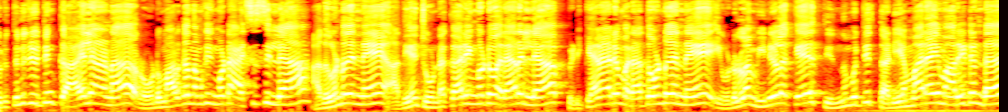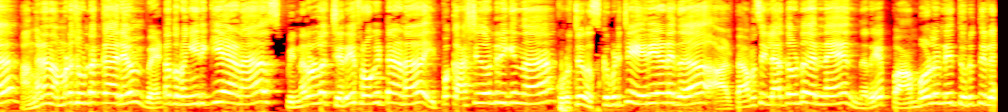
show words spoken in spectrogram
തുരുത്തിന് ചുറ്റും കായലാണ്. റോഡ് മാർഗം നമുക്ക് ഇങ്ങോട്ട് ആക്സസ് ഇല്ല. അതുകൊണ്ട് തന്നെ അധികം ചൂണ്ടക്കാരും ഇങ്ങോട്ട് വരാറില്ല. പിടിക്കാനാരും വരാത്തതുകൊണ്ട് തന്നെ ഇവിടുള്ള മീനുകളൊക്കെ തിന്നുമുറ്റി തടിയന്മാരായി മാറിയിട്ടുണ്ട്. അങ്ങനെ നമ്മുടെ ചൂണ്ടക്കാരും വേട്ട തുടങ്ങിയിരിക്കുകയാണ്. സ്പിന്നറുള്ള ചെറിയ ഫ്രോഗിട്ടാണ് ഇപ്പൊ കാശ് ചെയ്തുകൊണ്ടിരിക്കുന്നത്. കുറച്ച് റിസ്ക് പിടിച്ച ഏരിയ ആണ് ഇത് ആൾതാമസം ഇല്ലാത്തതുകൊണ്ട് തന്നെ നിറയെ പാമ്പുകളുണ്ട് ഈ തുരുത്തിൽ.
